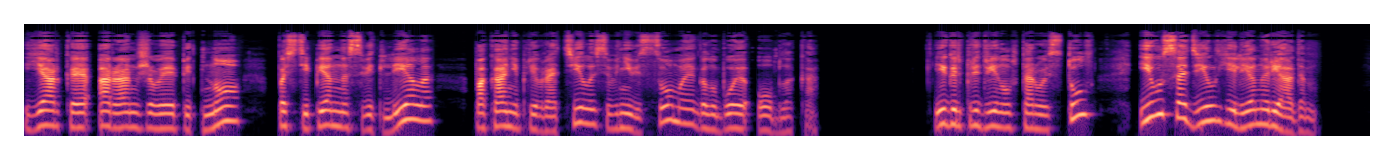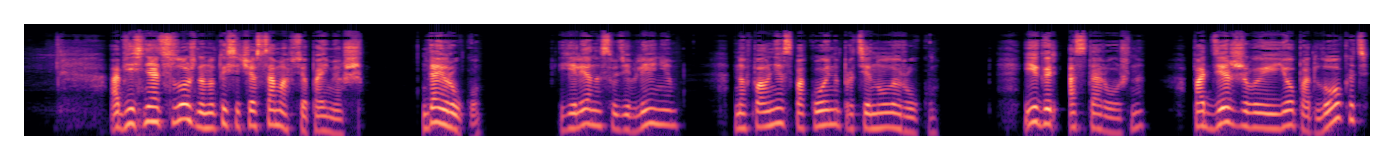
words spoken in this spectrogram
Яркое оранжевое пятно постепенно светлело, пока не превратилось в невесомое голубое облако. Игорь придвинул второй стул и усадил Елену рядом. Объяснять сложно, но ты сейчас сама все поймешь. Дай руку. Елена с удивлением, но вполне спокойно протянула руку. Игорь осторожно, поддерживая ее под локоть,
